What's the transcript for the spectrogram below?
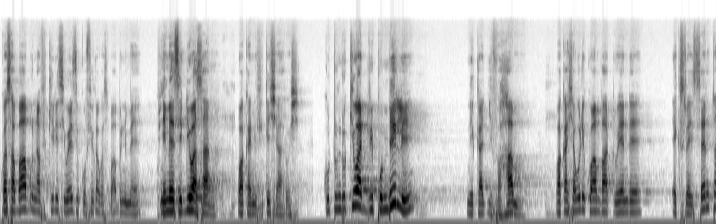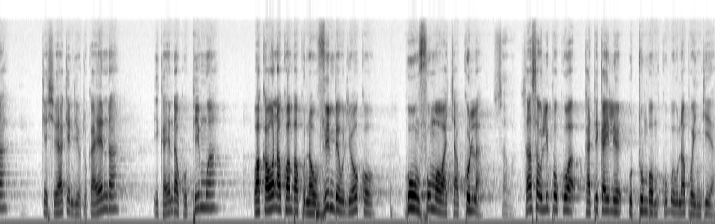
kwa sababu nafikiri siwezi kufika kwa sababu nime, nimezidiwa sana. Wakanifikisha Arusha, kutundukiwa dripu mbili, nikajifahamu. Wakashauri kwamba tuende X-ray center kesho yake ndiyo tukaenda ikaenda kupimwa. Wakaona kwamba kuna uvimbe ulioko huu mfumo wa chakula. Sawa. sasa ulipokuwa katika ile utumbo mkubwa unapoingia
